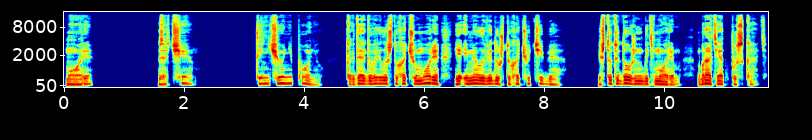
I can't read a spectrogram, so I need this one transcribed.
Море. Зачем? Ты ничего не понял. Когда я говорила, что хочу море, я имела в виду, что хочу тебя. И что ты должен быть морем, брать и отпускать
